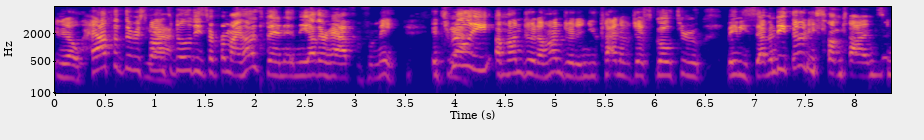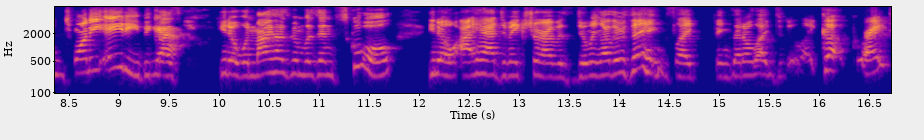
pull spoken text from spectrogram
you know, half of the responsibilities yeah. are for my husband and the other half are for me. It's really a 100 100 and you kind of just go through maybe 70 30 sometimes and 20 80 because you know, when my husband was in school, you know, I had to make sure I was doing other things, like things I don't like to do, like cook, right?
